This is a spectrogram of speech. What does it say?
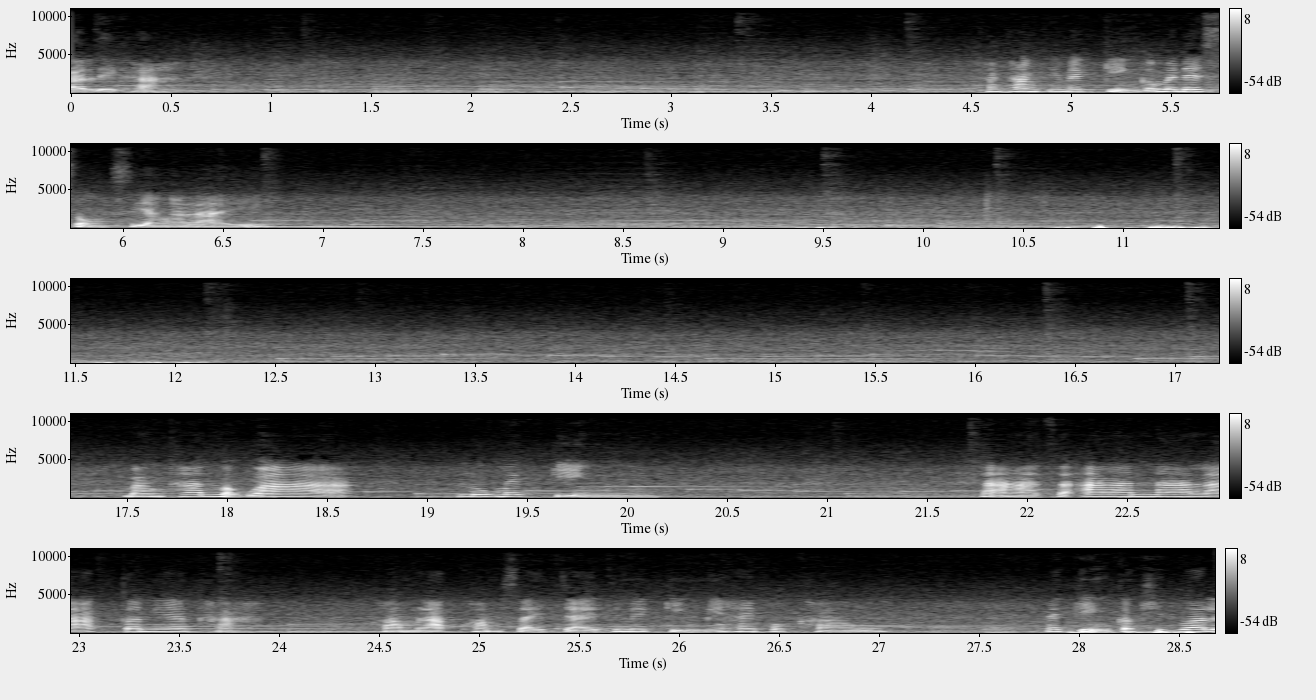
กันเลยค่ะ ทั้งๆที่แม่กิ่งก็ไม่ได้ส่งเสียงอะไร บางท่านบอกว่า ลูกแม่กิ่ง สะอาดสะอ้านน่ารักก็เนี่ยค่ะ ความรักความใส่ใจที่แม่กิ่งมีให้พวกเขาแม่กิ่งก็คิดว่าห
